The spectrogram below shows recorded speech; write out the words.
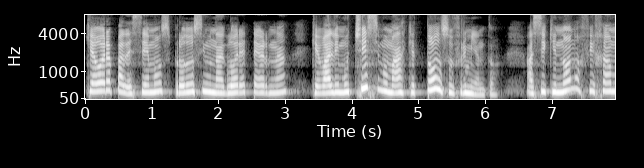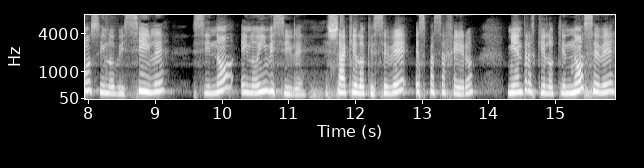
que ahora padecemos producen una gloria eterna que vale muchísimo más que todo sufrimiento. Así que no nos fijamos en lo visible, sino en lo invisible, ya que lo que se ve es pasajero, mientras que lo que no se ve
